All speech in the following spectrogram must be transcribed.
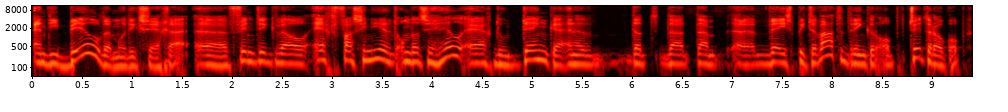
en die beelden, moet ik zeggen, eh, vind ik wel echt fascinerend. Omdat ze heel erg doen denken. En eh, dat, dat, daar eh, wees Pieter Waterdrinker op Twitter ook op.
